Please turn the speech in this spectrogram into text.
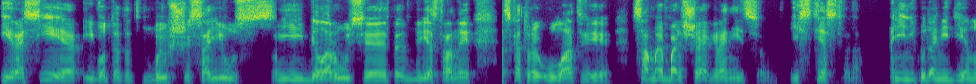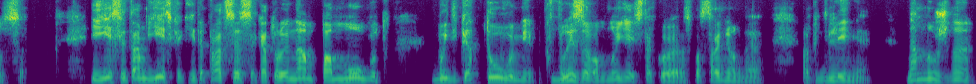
и Россия, и вот этот бывший союз, и Белоруссия – это две страны, с которой у Латвии самая большая граница, естественно. Они никуда не денутся. И если там есть какие-то процессы, которые нам помогут быть готовыми к вызовам, ну, есть такое распространенное определение, нам нужно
